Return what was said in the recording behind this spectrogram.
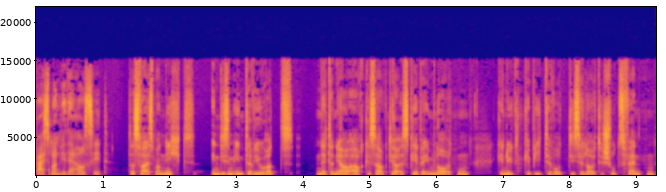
Weiß man, wie der aussieht? Das weiß man nicht. In diesem Interview hat Netanyahu auch gesagt, ja, es gäbe im Norden genügend Gebiete, wo diese Leute Schutz fänden.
